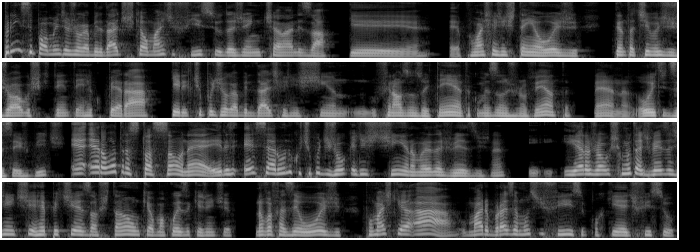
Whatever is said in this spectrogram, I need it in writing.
Principalmente a jogabilidade, acho que é o mais difícil da gente analisar. Porque, é, por mais que a gente tenha hoje tentativas de jogos que tentem recuperar aquele tipo de jogabilidade que a gente tinha no final dos anos 80, começo dos anos 90, né? Na 8 e 16 bits. É- era outra situação, né? Ele- esse era o único tipo de jogo que a gente tinha na maioria das vezes, né? E, e eram jogos que muitas vezes a gente repetia a exaustão, que é uma coisa que a gente não vai fazer hoje. Por mais que, ah, o Mario Bros é muito difícil, porque é difícil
